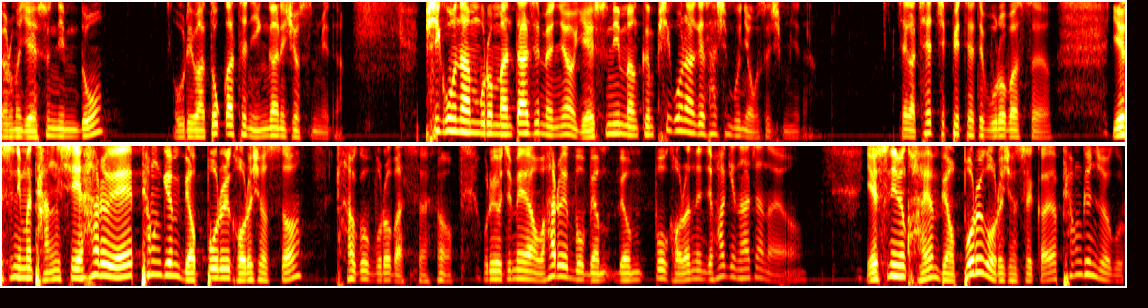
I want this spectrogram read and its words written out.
여러분 예수님도 우리와 똑같은 인간이셨습니다. 피곤함으로만 따지면요 예수님만큼 피곤하게 사신 분이 없으십니다. 제가 챗 GPT한테 물어봤어요. 예수님은 당시 하루에 평균 몇 보를 걸으셨어? 라고 물어봤어요. 우리 요즘에 하루에 뭐몇 보 걸었는지 확인하잖아요. 예수님은 과연 몇 보를 걸으셨을까요? 평균적으로.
